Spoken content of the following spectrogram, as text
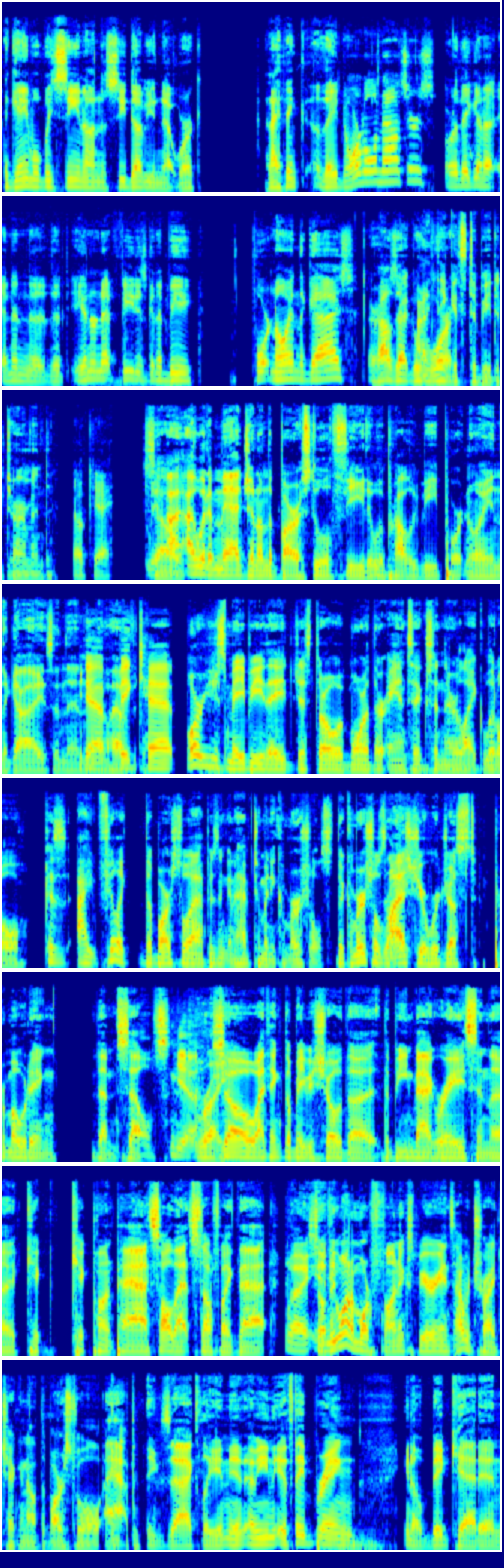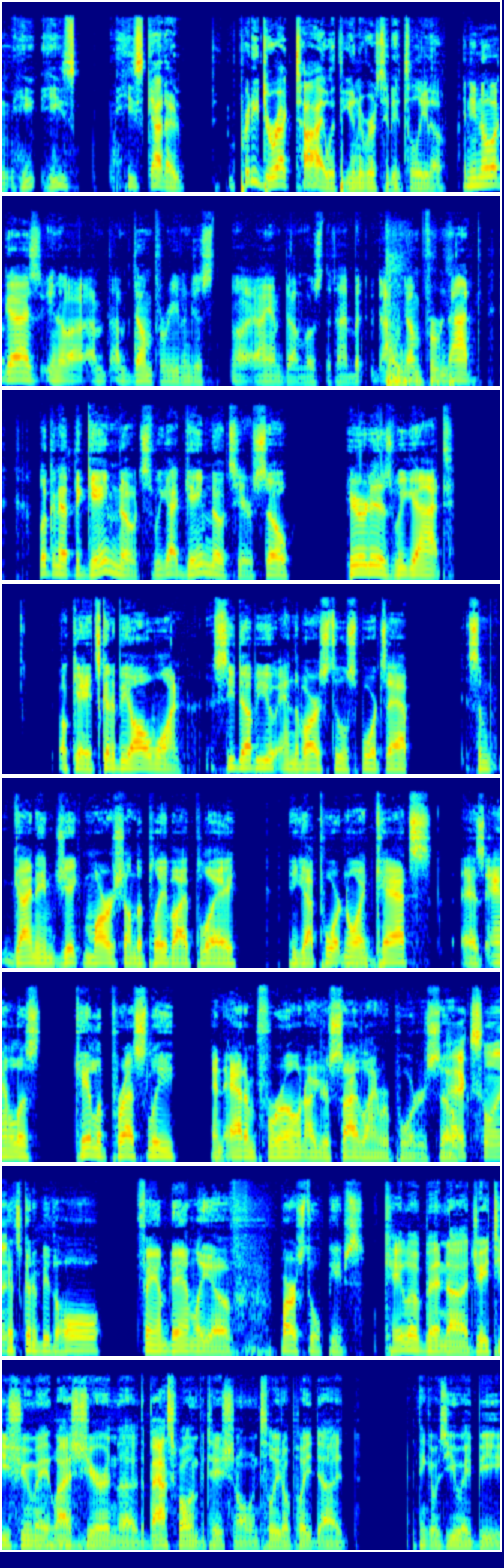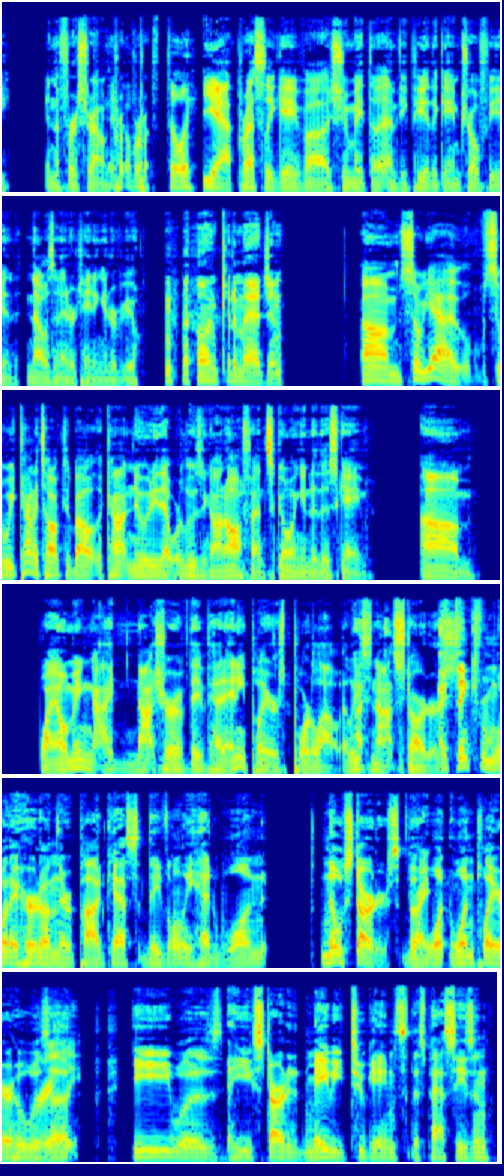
the game will be seen on the CW network, and I think are they normal announcers, or are they gonna? And then the, the internet feed is gonna be Portnoy and the guys, or how's that going to work? think it's to be determined. okay, So I, I would imagine on the Barstool feed, it would probably be Portnoy and the guys, and then Yeah, have- big cat. Or you just maybe they just throw more of their antics and their like little. Because I feel like the Barstool app isn't going to have too many commercials. The commercials Right. last year were just promoting themselves. Yeah, right. So I think they'll maybe show the the beanbag race and the kick kick punt pass, all that stuff like that. right. So and if you want a more fun experience, I would try checking out the Barstool app. Exactly, and, and I mean, if they bring, you know, Big Cat in, he he's he's got a pretty direct tie with the University of Toledo. and you know what, guys? You know I, I'm I'm dumb for even just well, I am dumb most of the time, but I'm dumb for not looking at the game notes. We got game notes here, so here it is. We got okay. It's going to be all one CW and the Barstool Sports app. Some guy named Jake Marsh on the play-by-play, and you got Portnoy and Katz as analysts. Caleb Pressley and Adam Ferrone are your sideline reporters. So excellent. it's going to be the whole fam damly of Barstool peeps. Caleb and uh, JT Shumate last year in the the basketball invitational when Toledo played, uh, I think it was UAB in the first round. Pre- over Pre- Philly. yeah, Pressley gave uh, Shumate the MVP of the game trophy, and, and that was an entertaining interview. I can imagine. Um, so yeah, so we kind of talked about the continuity that we're losing on offense going into this game. Um, Wyoming, I'm not sure if they've had any players portal out, at least not starters. I think from what I heard on their podcast, they've only had one, no starters, but Right. one one player who was really? uh, he was he started maybe two games this past season,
